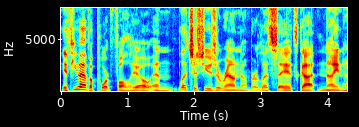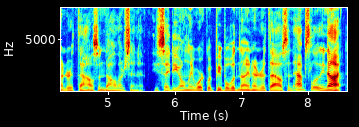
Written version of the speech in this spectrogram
If you have a portfolio, and let's just use a round number, let's say it's got $900,000 in it. You say, Do you only work with people with 900,000? Absolutely not.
